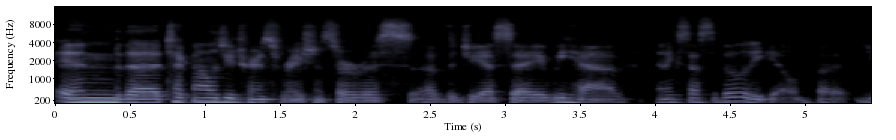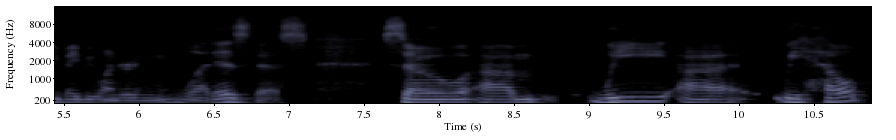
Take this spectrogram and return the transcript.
in the technology transformation service of the GSA, we have an accessibility guild, but you may be wondering, what is this? So um, we, uh, we help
